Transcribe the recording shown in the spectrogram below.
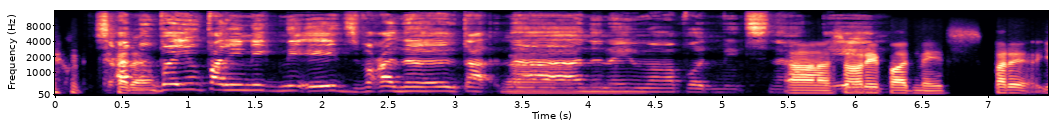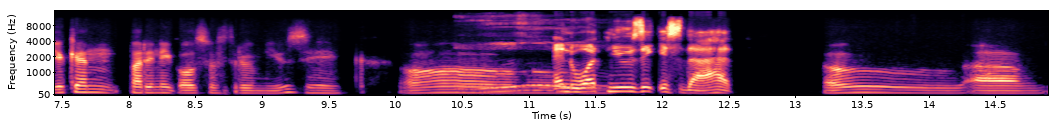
So, ano ba yung parinig ni AIDS? Baka na, ta, na Ah. ano na yung mga podmates na. Ah, sorry, podmates. But you can parinig also through music. Oh. And what music is that? Oh, um,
